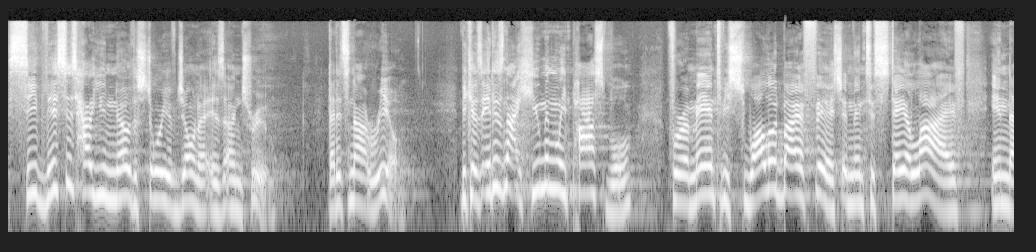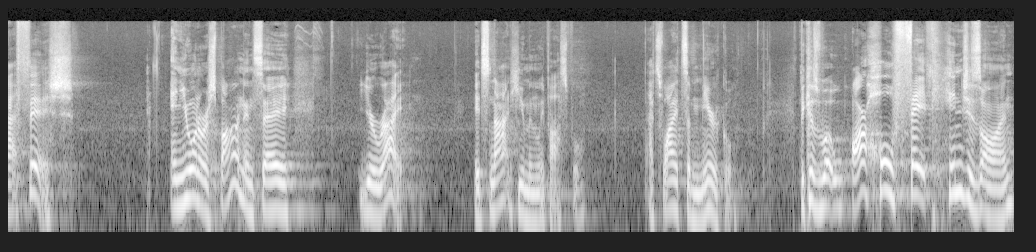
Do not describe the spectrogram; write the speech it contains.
see, this is how you know the story of Jonah is untrue, that it's not real. Because it is not humanly possible for a man to be swallowed by a fish and then to stay alive in that fish. And you want to respond and say, You're right. It's not humanly possible. That's why it's a miracle. Because what our whole faith hinges on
